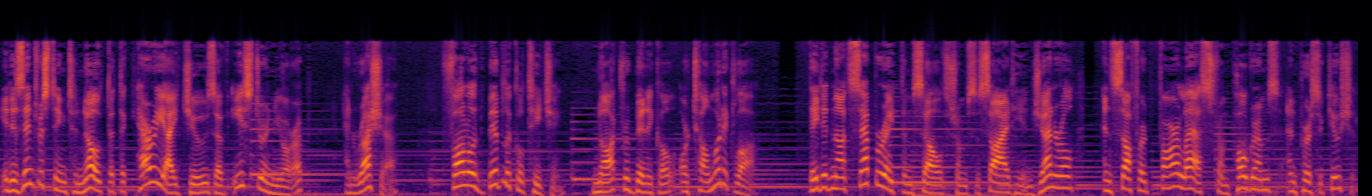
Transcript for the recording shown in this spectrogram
it is interesting to note that the Karaite Jews of Eastern Europe and Russia followed biblical teaching, not rabbinical or Talmudic law. They did not separate themselves from society in general and suffered far less from pogroms and persecution.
